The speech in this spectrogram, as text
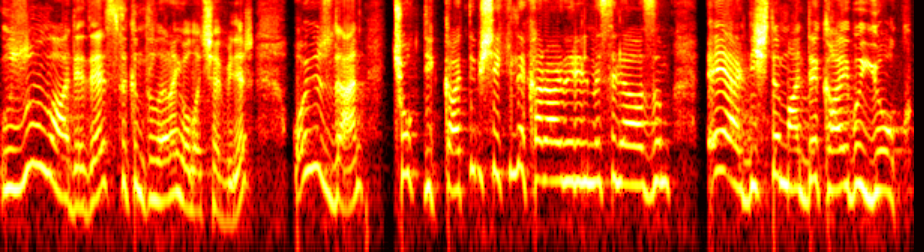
uzun vadede sıkıntılara yol açabilir. O yüzden çok dikkatli bir şekilde karar verilmesi lazım. Eğer dişte madde kaybı yok,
